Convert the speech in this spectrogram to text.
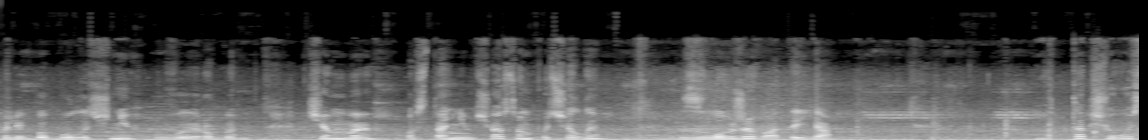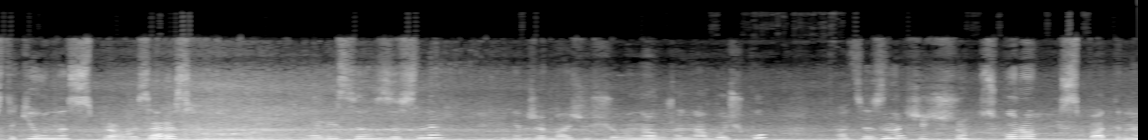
хлібобулочні вироби, чим ми останнім часом почали зловживати я. Так що ось такі у нас справи. Зараз Аліса засне. Я вже бачу, що вона вже на бочку, а це значить, що скоро спатиме.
